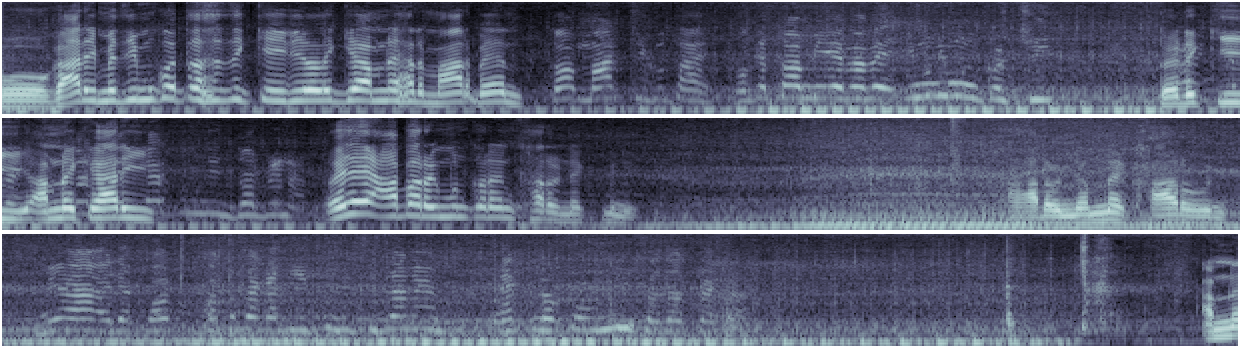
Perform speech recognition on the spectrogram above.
ও গাড়ি মেজিম করতেছে দেখি এই লাগে আপনি হ্যার মারবেন? তো মারছি কোথায়? ওকে তো আমি এভাবে ইমুন ইমুন করছি। তো এটা কি? আপনার গাড়ি এই আবার এমন করেন খারুন এক মিনিট। খারুন আপনি খারুন। কত কত টাকা দিয়ে কিনেছি জানেন? এক লক্ষ উনিশ হাজার টাকা। আপনি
